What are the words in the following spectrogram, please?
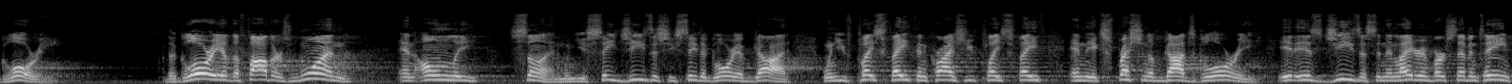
glory. The glory of the Father's one and only Son. When you see Jesus, you see the glory of God. When you've placed faith in Christ, you've placed faith in the expression of God's glory. It is Jesus. And then later in verse 17,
